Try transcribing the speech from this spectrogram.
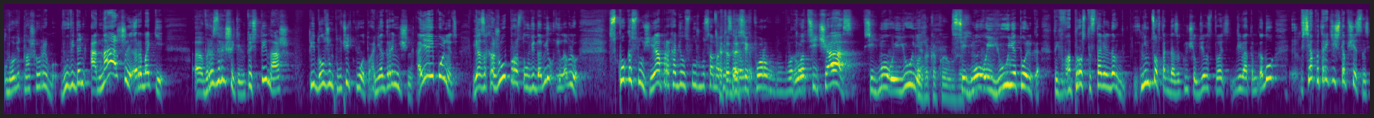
ловят нашу рыбу. В уведом... А наши рыбаки э, в разрешительном. То есть ты наш, ты должен получить квоту, они ограничены. А я японец, я захожу, просто уведомил и ловлю. Сколько случаев? Я проходил службу сам Это офицером. до сих пор вот, Вот сейчас, 7 июня, Боже, какой ужас. 7 июня только, ты вопрос-то ставили, да, Немцов тогда заключил в 99 году, вся патриотическая общественность.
